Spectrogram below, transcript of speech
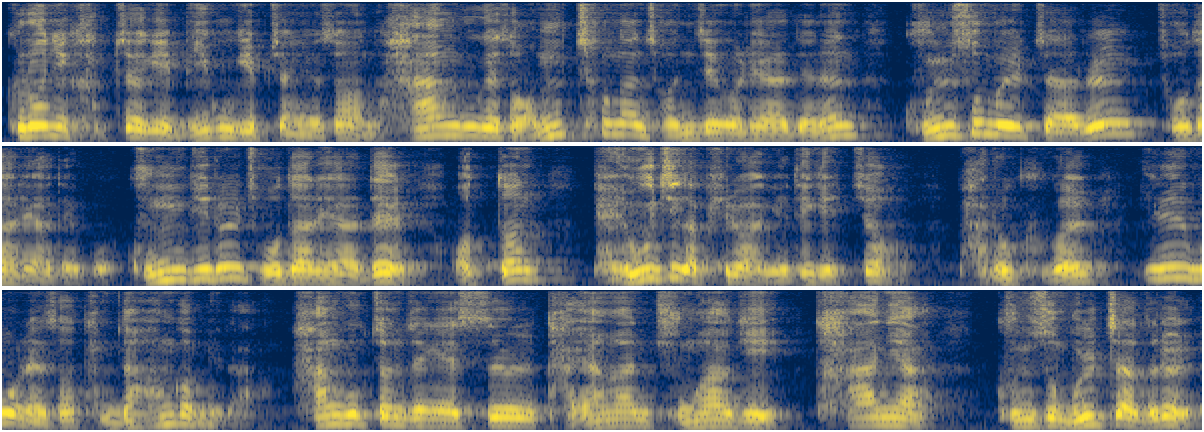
그러니 갑자기 미국 입장에선 한국에서 엄청난 전쟁을 해야 되는 군수물자를 조달해야 되고 군기를 조달해야 될 어떤 배우지가 필요하게 되겠죠. 바로 그걸 일본에서 담당한 겁니다. 한국 전쟁에 쓸 다양한 중화기, 탄약, 군수 물자들을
